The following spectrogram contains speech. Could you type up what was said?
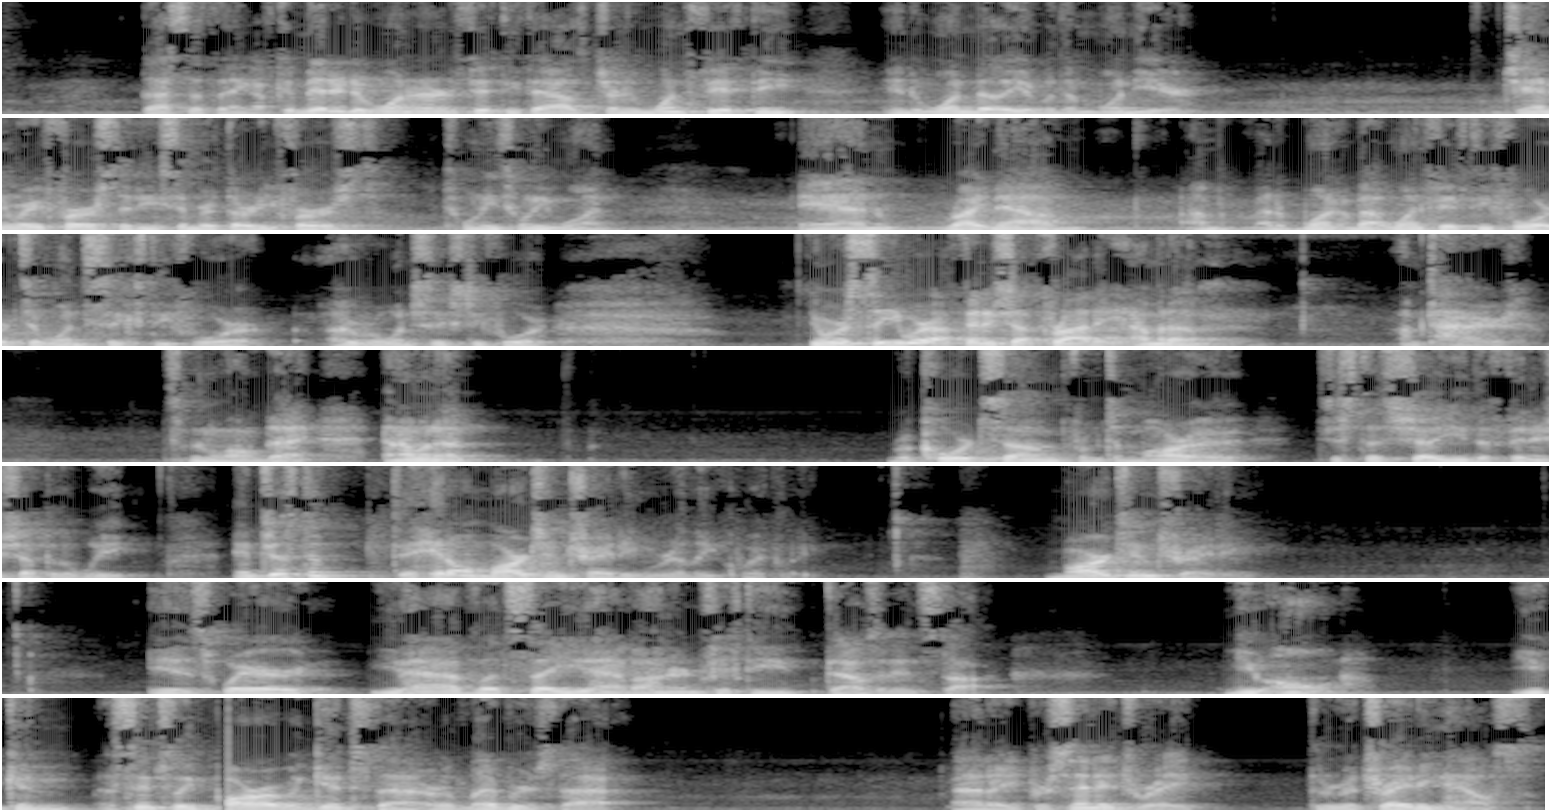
that's the thing. I've committed to 150,000, turning 150 into 1 million within one year. January 1st to December 31st, 2021. And right now I'm at one, about 154 to 164, over 164. And we'll see where I finish up Friday. I'm going to, I'm tired. It's been a long day. And I'm going to record some from tomorrow just to show you the finish up of the week. And just to, to hit on margin trading really quickly. Margin trading is where you have, let's say you have 150,000 in stock. You own. You can essentially borrow against that or leverage that at a percentage rate through a trading house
